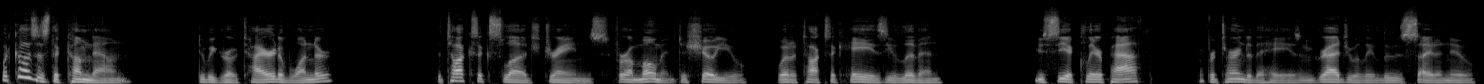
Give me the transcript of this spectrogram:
What causes the come down? Do we grow tired of wonder? The toxic sludge drains for a moment to show you what a toxic haze you live in. You see a clear path, but return to the haze and gradually lose sight anew.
